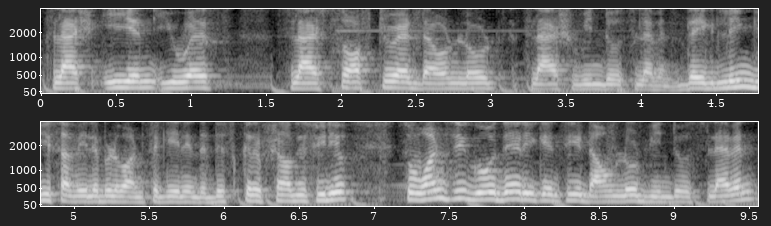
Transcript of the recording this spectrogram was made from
slash enus slash software download slash windows 11 the link is available once again in the description of this video so once you go there you can see download windows 11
